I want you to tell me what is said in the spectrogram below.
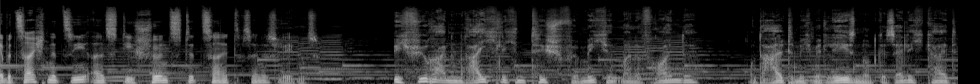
er bezeichnet sie als die schönste Zeit seines Lebens. Ich führe einen reichlichen Tisch für mich und meine Freunde, unterhalte mich mit Lesen und Geselligkeit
